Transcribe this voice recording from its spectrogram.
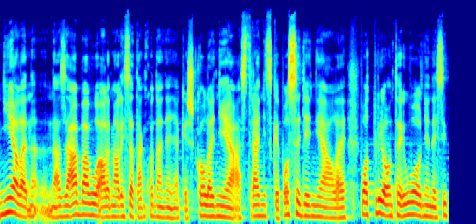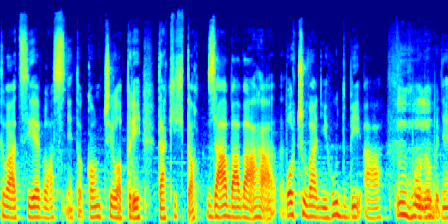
nie len na zábavu, ale mali sa tam konať nejaké školenia a stranické posedenia, ale pod vplyvom tej uvoľnenej situácie vlastne to končilo pri takýchto zábavách a počúvaní hudby a mm-hmm. podobne.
